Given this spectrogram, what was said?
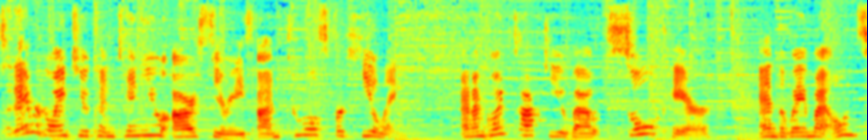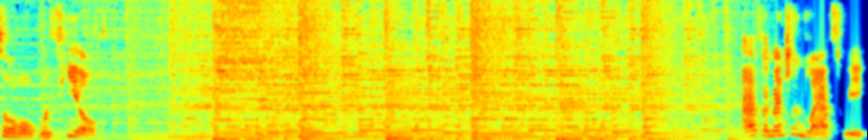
Today we're going to continue our series on tools for healing. And I'm going to talk to you about soul care and the way my own soul was healed. As I mentioned last week,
